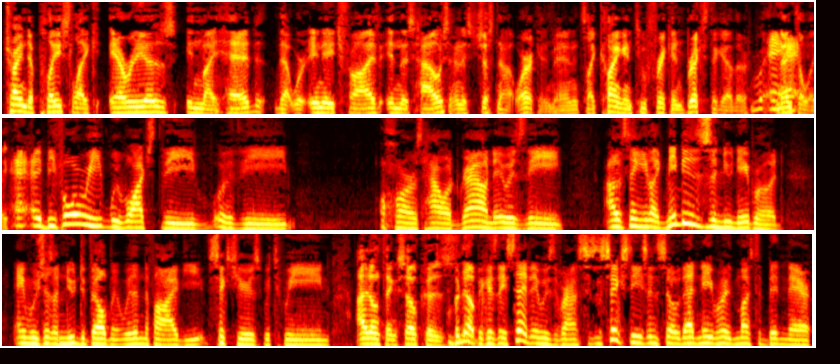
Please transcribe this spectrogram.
trying to place like areas in my head that were in H5 in this house, and it's just not working, man. It's like clanging two freaking bricks together mentally. And- and before we we watched the the horrors hallowed ground, it was the I was thinking like maybe this is a new neighborhood and it was just a new development within the five six years between. I don't think so because But no, because they said it was around the sixties, and so that neighborhood must have been there.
